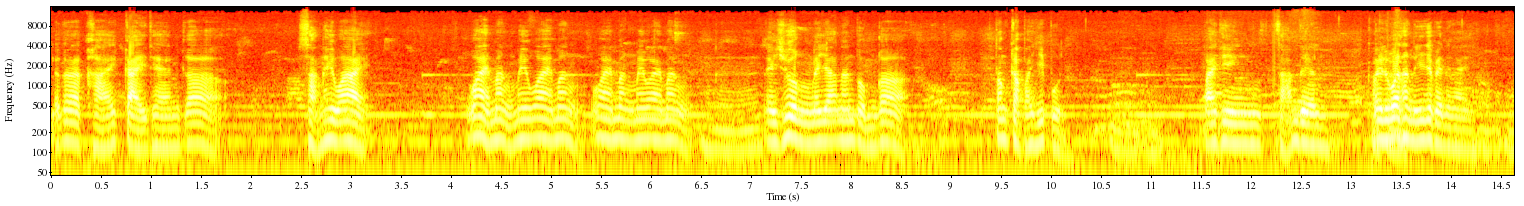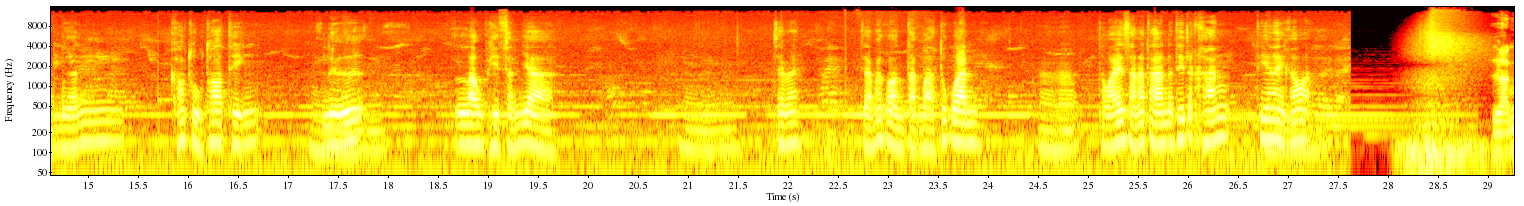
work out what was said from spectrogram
แล้วก็ขายไก่แทนก็สั่งให้ไหว้ไหว้มั่ง ไม่ไหว้มั่งไหว้มั่ง ไม่ไหว้มั่ง ในช่วงระยะนั้นผมก็ต้องกลับไปญี่ปุ่น ไปทิ้งสามเดือน ไม่รู้ว่าทางนี้จะเป็นยังไง เหมือนเขาถูกทอดทิ้ง หรือเราผิดสัญญา ใช่ไหมจากเมื่อก่อนตักบาตรทุกวันอ่าฮะถวายสังฆทานอาทิตย์ละครั้งที่ให้เขาอะหลัง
